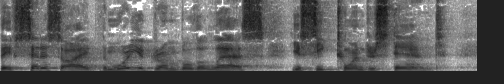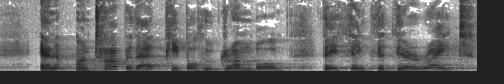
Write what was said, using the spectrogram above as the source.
they've set aside, the more you grumble, the less you seek to understand. And on top of that, people who grumble, they think that they're right.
